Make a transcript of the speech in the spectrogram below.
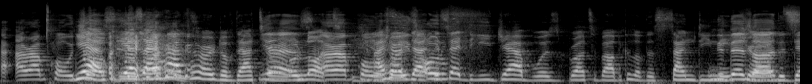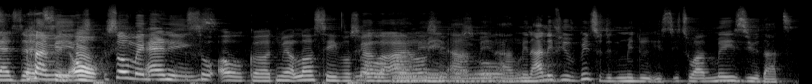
A- Arab culture. yes, yes, I have heard of that term yes, a lot. Arab culture. I heard It's that all they said the hijab was brought about because of the sandy the nature of the deserts. deserts I mean, and all. so many And things. so, oh God, may Allah save us May all. Allah- May Allah Ameen, Amen, save us amen, all. amen. And if you've been to the Middle East, it will amaze you that uh,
